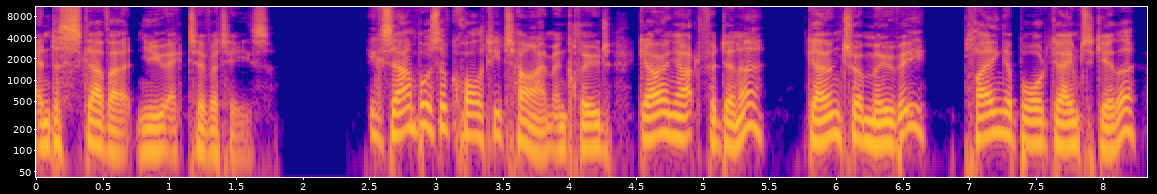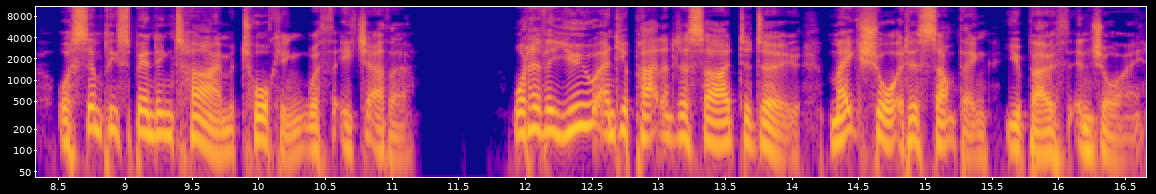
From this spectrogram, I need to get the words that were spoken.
and discover new activities. Examples of quality time include going out for dinner, going to a movie, playing a board game together, or simply spending time talking with each other. Whatever you and your partner decide to do, make sure it is something you both enjoy.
